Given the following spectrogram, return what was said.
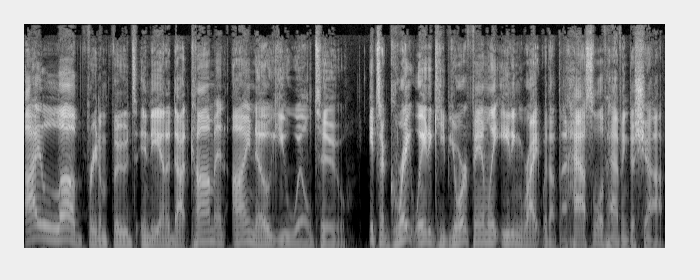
I love FreedomFoodsIndiana.com, and I know you will too. It's a great way to keep your family eating right without the hassle of having to shop.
